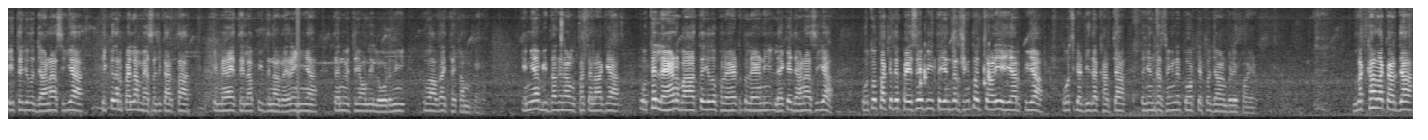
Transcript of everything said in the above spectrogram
ਇੱਥੇ ਜਦੋਂ ਜਾਣਾ ਸੀਗਾ, ਇੱਕ ਦਿਨ ਪਹਿਲਾਂ ਮੈਸੇਜ ਕਰਤਾ ਕਿ ਮੈਂ ਇੱਥੇ ਲਾਪੀ ਦੇ ਨਾਲ ਰਹਿ ਰਹੀ ਹਾਂ, ਤੈਨੂੰ ਇੱਥੇ ਆਉਣ ਦੀ ਲੋੜ ਨਹੀਂ, ਤੂੰ ਆਪਦਾ ਇੱਥੇ ਕੰਮ ਕਰ। ਇੰਨੀਆਂ ਉਮੀਦਾਂ ਦੇ ਨਾਲ ਉੱਥੇ ਚਲਾ ਗਿਆ। ਉੱਥੇ ਲੈਣ ਵਾਸਤੇ ਜਦੋਂ ਫਲੈਟ ਤੇ ਲੈਣ ਲੈ ਕੇ ਜਾਣਾ ਸੀਗਾ ਉਤੋਂ ਤੱਕ ਦੇ ਪੈਸੇ ਵੀ ਤੇਜਿੰਦਰ ਸਿੰਘ ਤੋਂ 40000 ਰੁਪਇਆ ਉਸ ਗੱਡੀ ਦਾ ਖਰਚਾ ਤੇਜਿੰਦਰ ਸਿੰਘ ਨੇ ਤੌਰ ਤੇ ਇੱਥੋਂ ਜਾਣ ਵੇਲੇ ਪਾਇਆ। ਲੱਖਾਂ ਦਾ ਕਰਜ਼ਾ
